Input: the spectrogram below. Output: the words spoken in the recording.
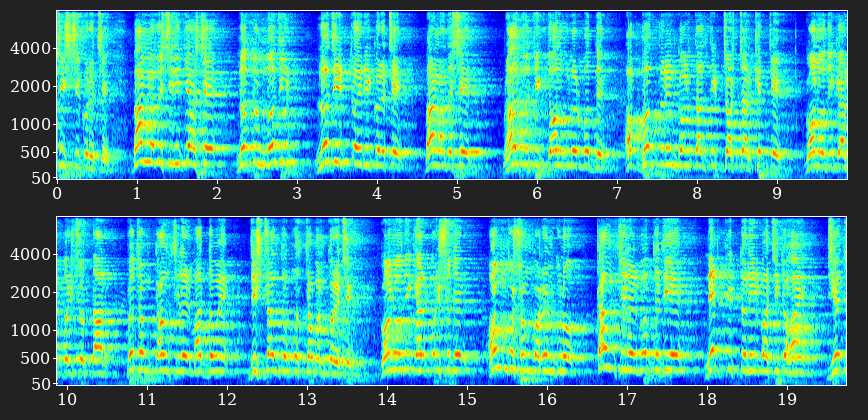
সৃষ্টি করেছে। বাংলাদেশের ইতিহাসে নতুন নজির নজির তৈরি করেছে। বাংলাদেশের রাজনৈতিক দলগুলোর মধ্যে অভ্যন্তরীণ গণতান্ত্রিক চর্চার ক্ষেত্রে গণ অধিকার পরিষদ তার প্রথম কাউন্সিলের মাধ্যমে দৃষ্টান্ত উপস্থাপন করেছে। গণ অধিকার পরিষদের অঙ্গ সংগঠনগুলো কাউন্সিলের মধ্যে দিয়ে নেতৃত্ব নির্বাচিত হয়, যেহেতু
